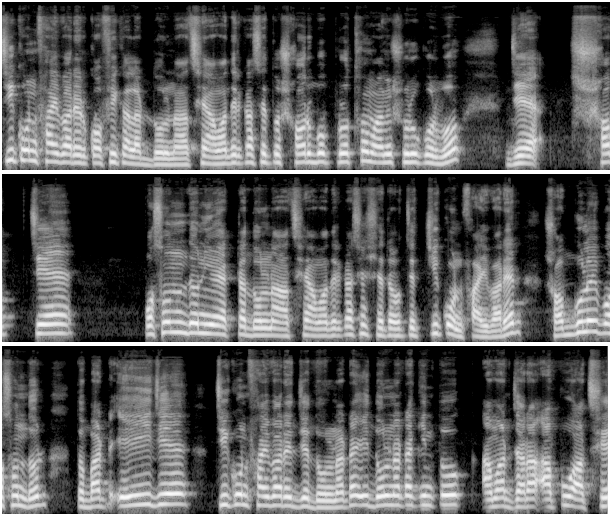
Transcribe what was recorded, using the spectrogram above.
চিকন ফাইবারের কফি কালার দোলনা আছে আমাদের কাছে। তো সর্বপ্রথম আমি শুরু করব যে সবচেয়ে পছন্দনীয় একটা দোলনা আছে আমাদের কাছে, সেটা হচ্ছে চিকন ফাইবারের। সবগুলোই পছন্দর, তো বাট এই যে চিকন ফাইবারের যে দোলনাটা, এই দোলনাটা কিন্তু আমার যারা আপু আছে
